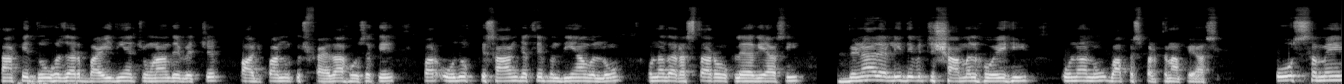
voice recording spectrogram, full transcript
ਤਾਂ ਕਿ 2022 ਦੀਆਂ ਚੋਣਾਂ ਦੇ ਵਿੱਚ ਭਾਜਪਾ ਨੂੰ ਕੁਝ ਫਾਇਦਾ ਹੋ ਸਕੇ। ਪਰ ਉਦੋਂ ਕਿਸਾਨ ਜਥੇਬੰਦੀਆਂ ਵੱਲੋਂ ਉਹਨਾਂ ਦਾ ਰਸਤਾ ਰੋਕ ਲਿਆ ਗਿਆ ਸੀ। ਬਿਨਾਂ ਰੈਲੀ ਦੇ ਵਿੱਚ ਸ਼ਾਮਲ ਹੋਏ ਹੀ ਉਹਨਾਂ ਨੂੰ ਵਾਪਸ ਪਰਤਣਾ ਪਿਆ ਸੀ। ਉਸ ਸਮੇਂ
